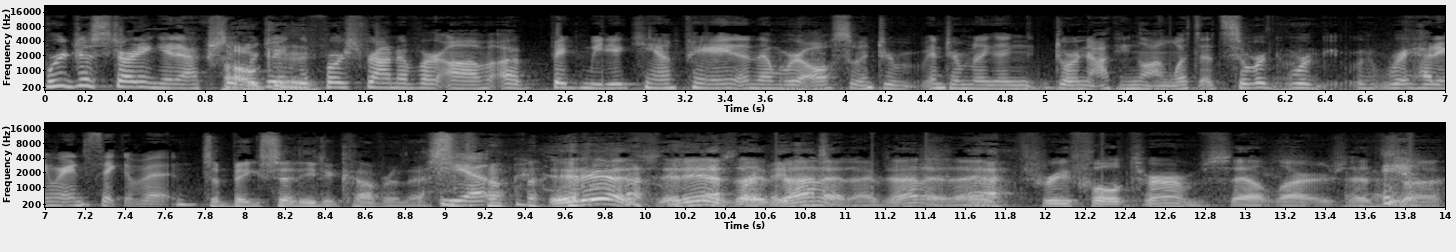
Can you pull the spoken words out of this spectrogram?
We're just starting it actually. We're doing the first round of our um, a big media campaign, and then we're also inter- intermingling door knocking along with it. So we're, we're, we're heading right in the thick of it. it's a big city to cover this? Yep. it is. It is. I've done it. I've done it. I have three full terms at large. It's uh,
